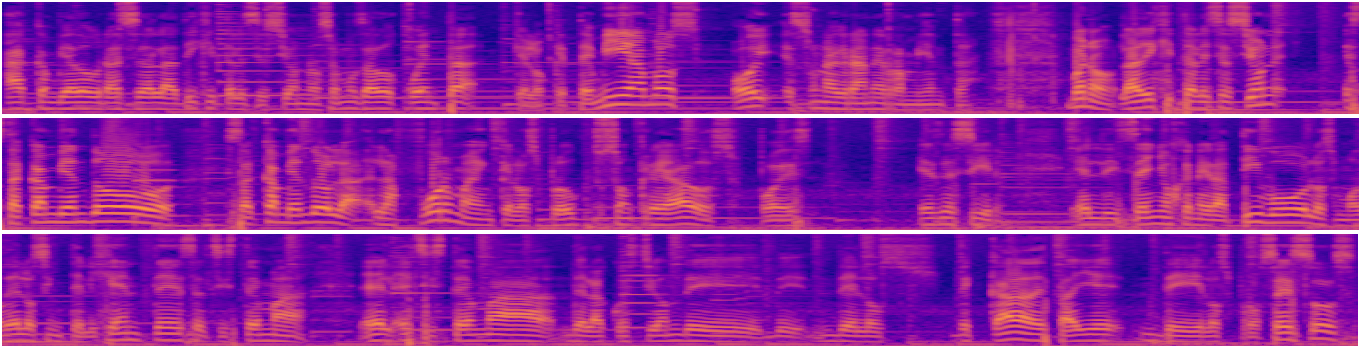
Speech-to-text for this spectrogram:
ha cambiado gracias a la digitalización. Nos hemos dado cuenta que lo que temíamos hoy es una gran herramienta. Bueno, la digitalización está cambiando, está cambiando la, la forma en que los productos son creados. Pues, es decir, el diseño generativo, los modelos inteligentes, el sistema, el, sistema de la cuestión de, de, los, de cada detalle de los procesos,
